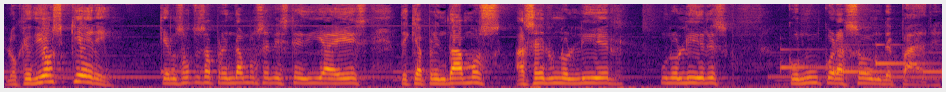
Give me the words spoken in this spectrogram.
Lo que Dios quiere que nosotros aprendamos en este día es de que aprendamos a ser unos, líder, unos líderes con un corazón de padre.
